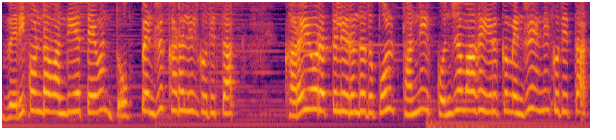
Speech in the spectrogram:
வெறி கொண்ட வந்தியத்தேவன் தொப்பென்று கடலில் குதித்தான். கரையோரத்தில் இருந்தது போல் தண்ணீர் கொஞ்சமாக இருக்கும் என்று எண்ணி குதித்தான்.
